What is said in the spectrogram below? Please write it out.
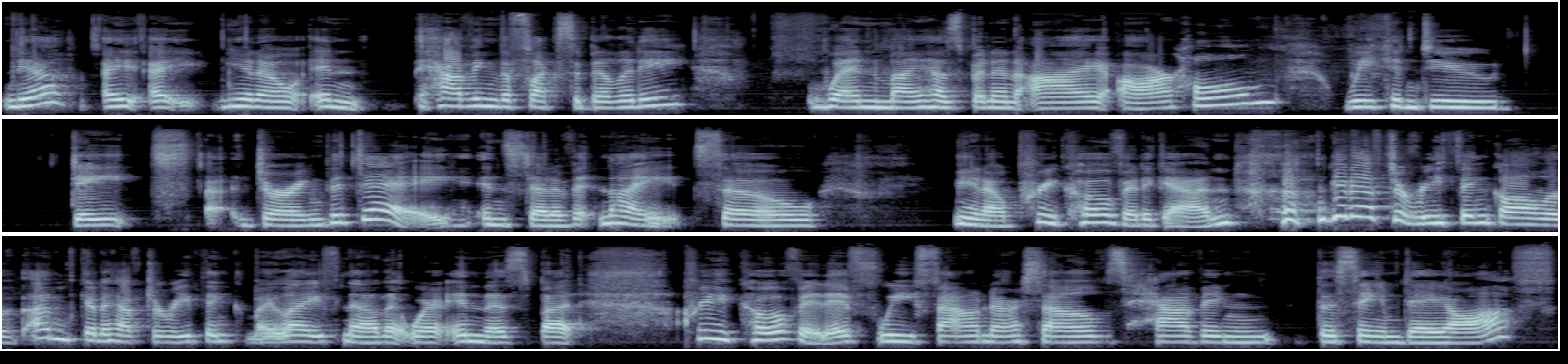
yeah i i you know and having the flexibility when my husband and i are home we can do dates uh, during the day instead of at night so you know, pre COVID again. I'm going to have to rethink all of, I'm going to have to rethink my life now that we're in this. But pre COVID, if we found ourselves having the same day off,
